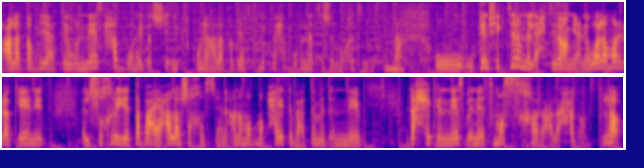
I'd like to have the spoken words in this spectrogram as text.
على طبيعتي والناس حبوا هيدا الشيء إنك تكوني على طبيعتك وهيك بحبوا بالنتيجة المقدمه نعم. وكان في كتير من الاحترام يعني ولا مرة كانت السخرية تبعي على شخص. يعني أنا ما بحياتي بعتمد إني ضحك الناس بإني أتمسخر على حدا. لا.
